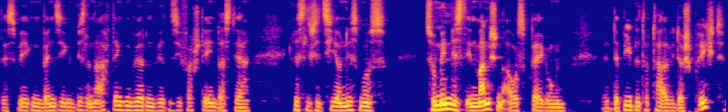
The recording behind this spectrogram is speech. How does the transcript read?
Deswegen, wenn sie ein bisschen nachdenken würden, würden sie verstehen, dass der christliche Zionismus zumindest in manchen Ausprägungen äh, der Bibel total widerspricht,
